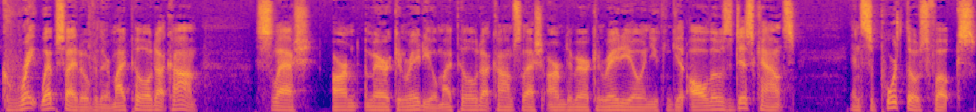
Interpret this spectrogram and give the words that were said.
Great website over there, mypillow.com slash armed American radio, mypillow.com slash armed American radio, and you can get all those discounts and support those folks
